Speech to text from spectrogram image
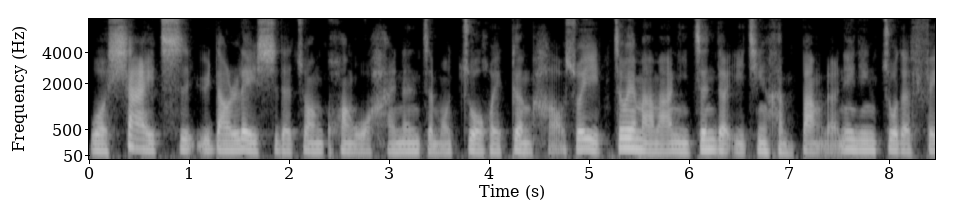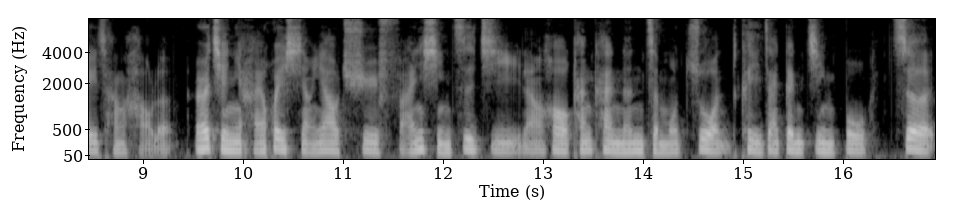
我下一次遇到类似的状况，我还能怎么做会更好。所以，这位妈妈，你真的已经很棒了，你已经做得非常好了，而且你还会想要去反省自己，然后看看能怎么做，可以再更进步。这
